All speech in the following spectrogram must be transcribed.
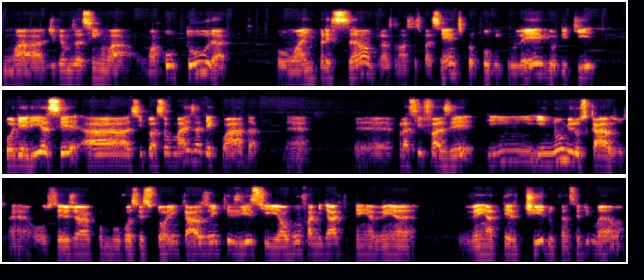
uma, digamos assim, uma, uma cultura uma impressão para os nossos pacientes, para o público leigo, de que poderia ser a situação mais adequada, né, é, para se fazer em inúmeros casos, né? Ou seja, como você citou, em casos em que existe algum familiar que tenha venha venha ter tido câncer de mama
